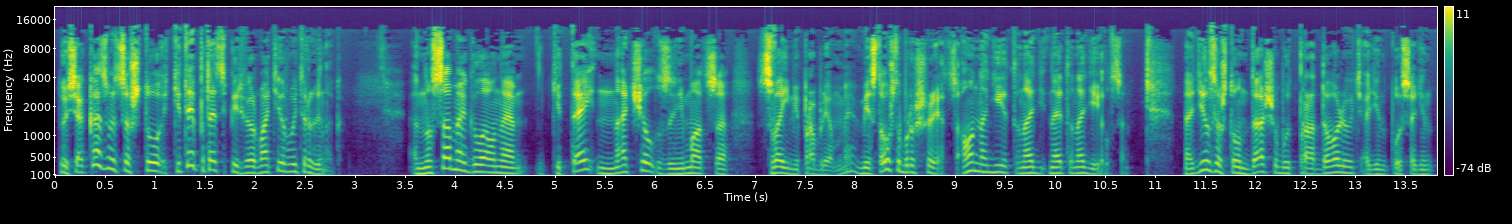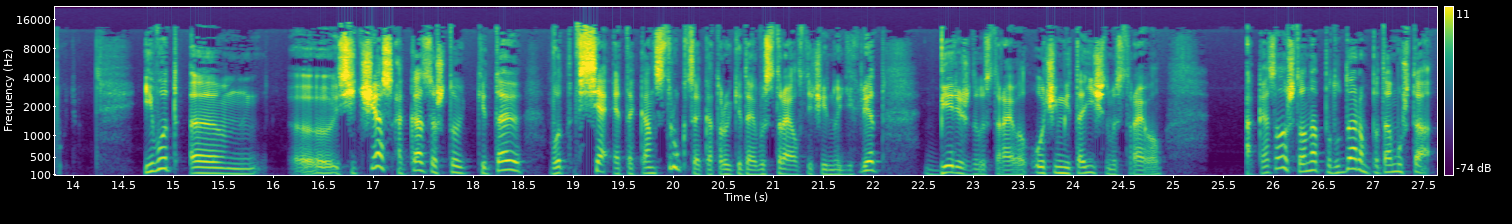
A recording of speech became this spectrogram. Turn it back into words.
То есть оказывается, что Китай пытается переформатировать рынок. Но самое главное, Китай начал заниматься своими проблемами, вместо того, чтобы расширяться. А он на это надеялся. Надеялся, что он дальше будет продавливать один пояс, один путь. И вот эм, э, сейчас оказывается, что Китаю вот вся эта конструкция, которую Китай выстраивал в течение многих лет, бережно выстраивал, очень методично выстраивал, оказалось, что она под ударом, потому что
